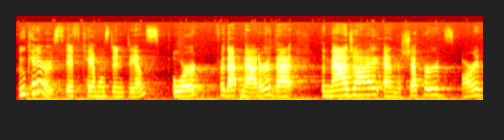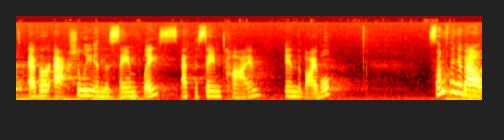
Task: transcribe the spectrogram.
Who cares if camels didn't dance? Or, for that matter, that the Magi and the shepherds aren't ever actually in the same place at the same time in the Bible? Something about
